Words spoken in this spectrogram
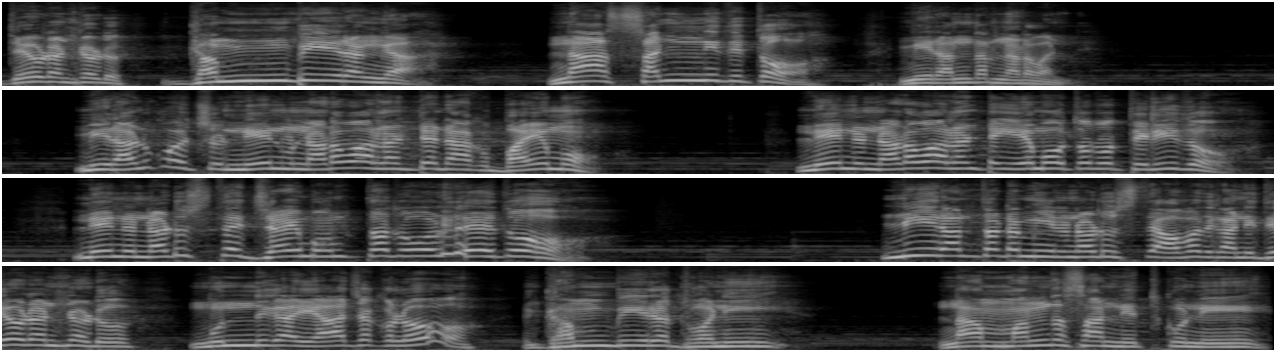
దేవుడు అంటాడు గంభీరంగా నా సన్నిధితో మీరందరు నడవండి. మీరు అనుకోవచ్చు నేను నడవాలంటే నాకు భయమో. నేను నడవాలంటే ఏమవుతుందో తెలీదు. నేను నడుస్తే జయం ఉంటుందో లేదో. మీరంతటా మీరు నడుస్తే అవ్వదు కానీ దేవుడు అంటున్నాడు ముందుగా యాజకులు గంభీర ధ్వని నా మందసాన్ని ఎత్తుకుని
